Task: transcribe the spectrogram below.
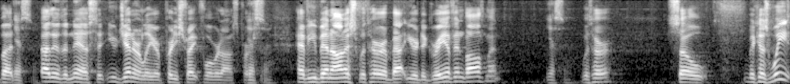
But Yes, sir. other than this, that you generally are a pretty straightforward, honest person. Yes, sir. Have you been honest with her about your degree of involvement Yes, sir. with her? So, because we,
